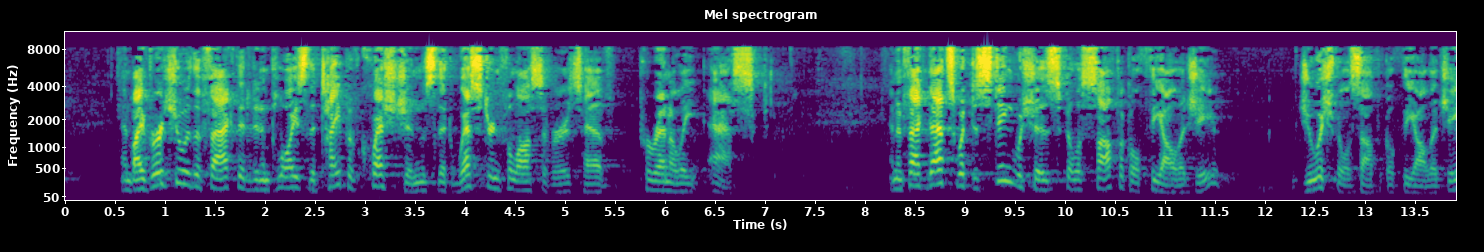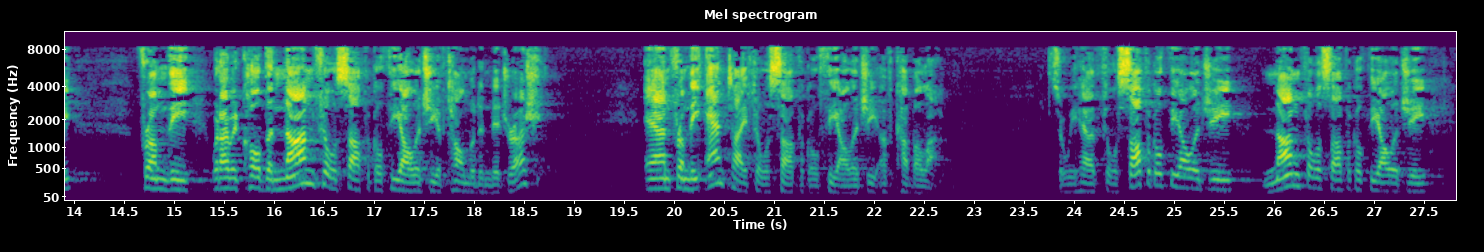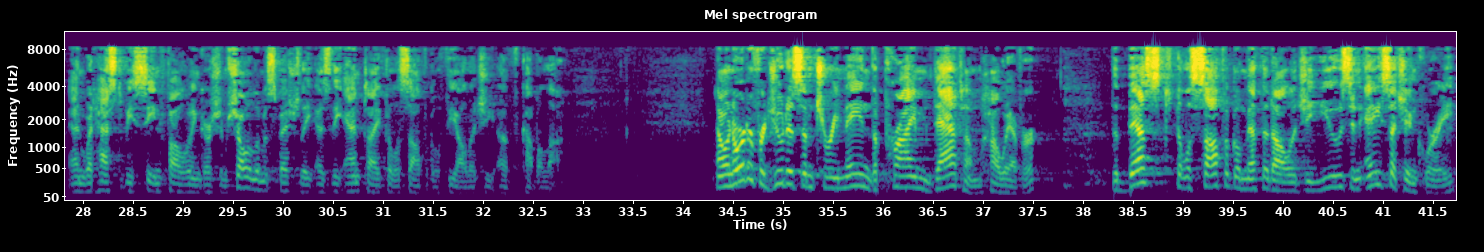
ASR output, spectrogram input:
and by virtue of the fact that it employs the type of questions that Western philosophers have perennially asked. And in fact, that's what distinguishes philosophical theology, Jewish philosophical theology, from the, what I would call the non philosophical theology of Talmud and Midrash, and from the anti philosophical theology of Kabbalah. So we have philosophical theology, non philosophical theology, and what has to be seen following Gershom Scholem, especially as the anti philosophical theology of Kabbalah. Now, in order for Judaism to remain the prime datum, however, the best philosophical methodology used in any such inquiry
